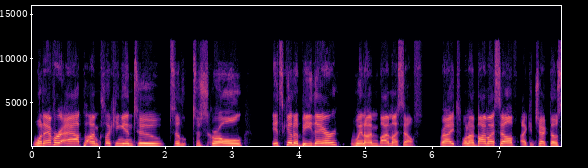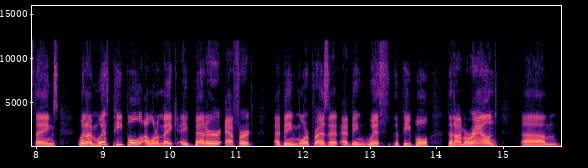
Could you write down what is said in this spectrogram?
whatever app I'm clicking into to to scroll, it's to be there when I'm by myself. Right? When I'm by myself, I can check those things. When I'm with people, I want to make a better effort at being more present, at being with the people that I'm around. Um,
